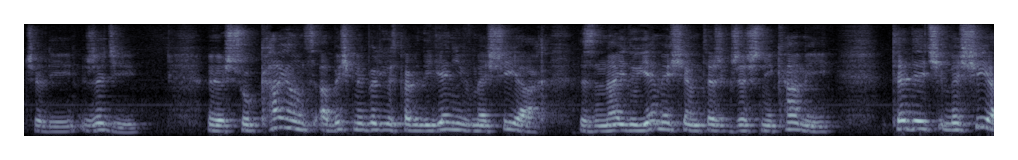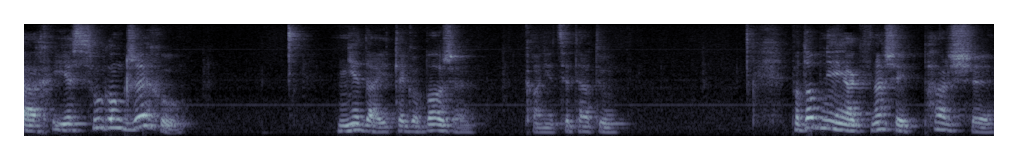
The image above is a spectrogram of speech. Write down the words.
czyli Żydzi, szukając, abyśmy byli usprawiedliwieni w Mesjach, znajdujemy się też grzesznikami, wtedy Mesjach jest sługą grzechu. Nie daj tego Boże. Koniec cytatu. Podobnie jak w naszej parszy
